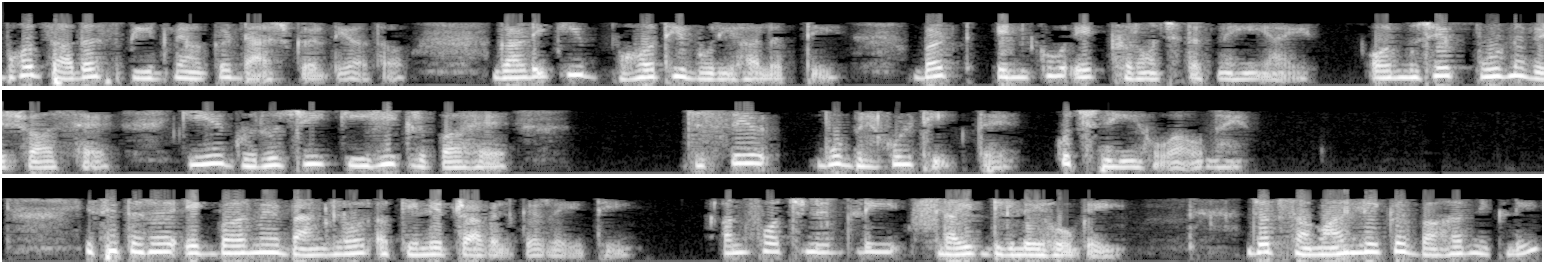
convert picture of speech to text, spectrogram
बहुत ज़्यादा स्पीड में आकर डैश कर दिया था। गाड़ी की बहुत ही बुरी हालत थी बट इनको एक खरोंच तक नहीं आई। और मुझे पूर्ण विश्वास है कि ये गुरु जी की ही कृपा है जिससे वो बिल्कुल ठीक थे। कुछ नहीं हुआ उन्हें। इसी तरह एक बार मैं बैंगलोर अकेले ट्रैवल कर रही थी। अनफॉर्चुनेटली फ़्लाइट डिले हो गई। जब सामान लेकर बाहर निकली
